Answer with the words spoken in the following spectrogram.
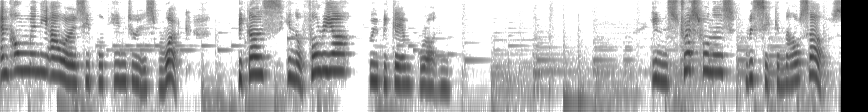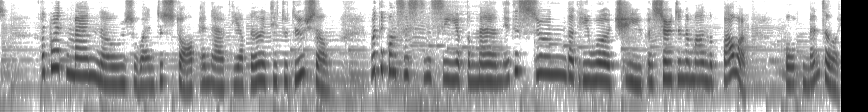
and how many hours he put into his work. Because in euphoria, we became rotten. In stressfulness, we sicken ourselves. A great man knows when to stop and have the ability to do so. With the consistency of the man, it is soon that he will achieve a certain amount of power, both mentally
